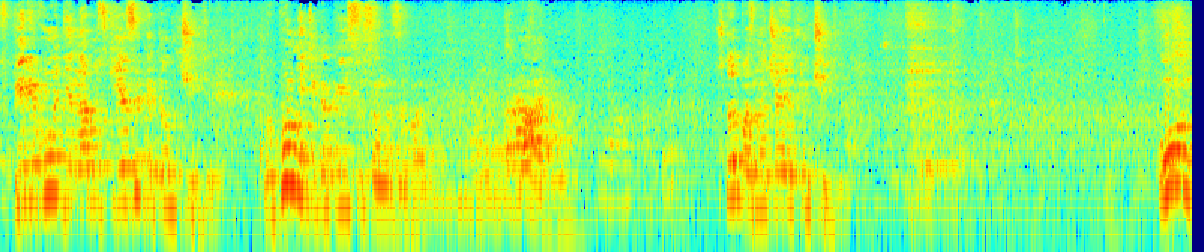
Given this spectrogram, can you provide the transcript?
в переводе на русский язык это учитель. Вы помните, как Иисуса называли? Равен. Что обозначает учитель? Он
